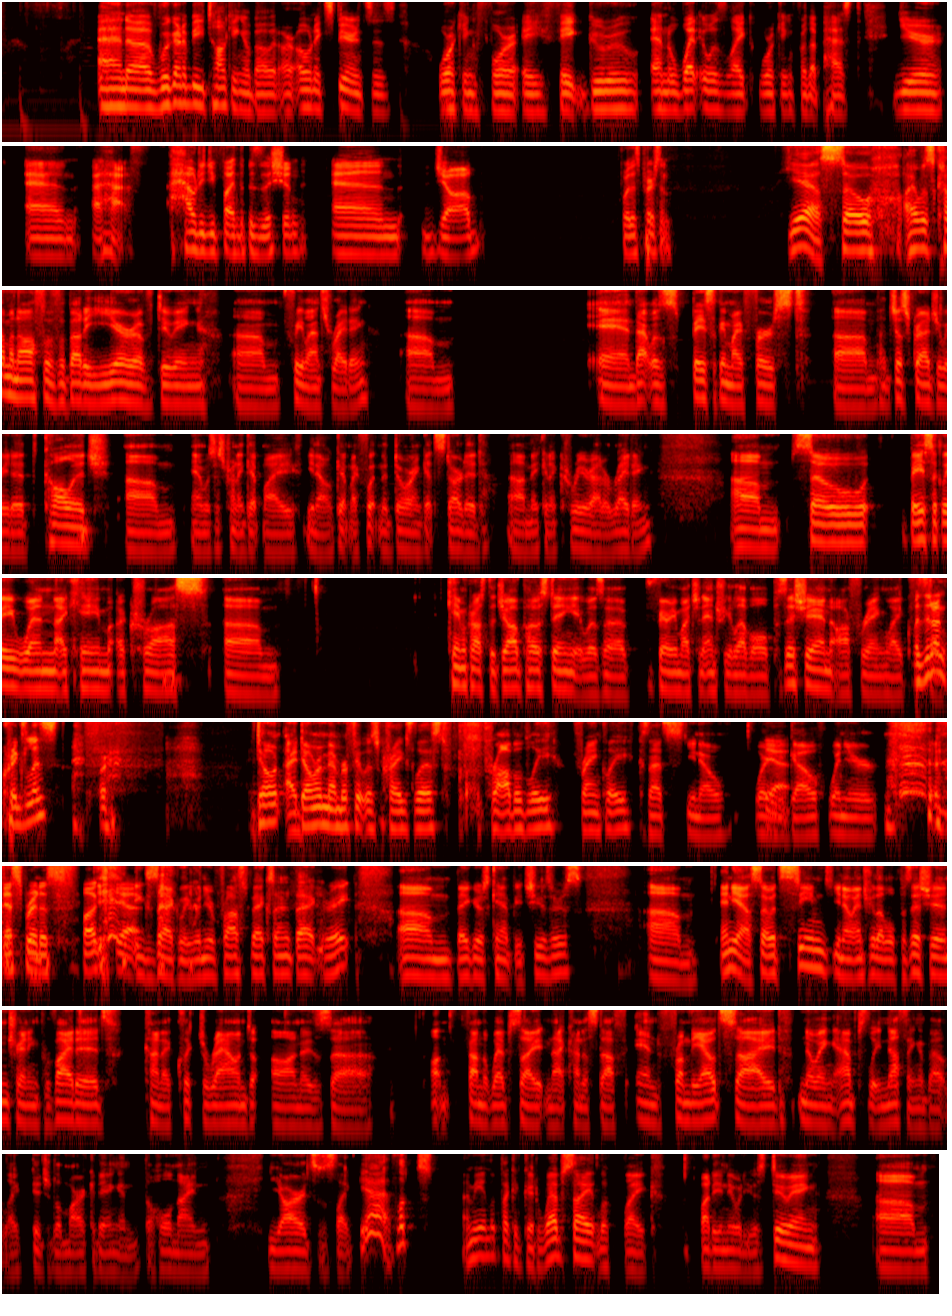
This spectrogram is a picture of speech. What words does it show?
and uh, we're going to be talking about our own experiences working for a fake guru and what it was like working for the past year and a half. How did you find the position and job for this person? Yeah, so I was coming off of about a year of doing um, freelance writing. Um, and that was basically my first um, I just graduated college um, and was just trying to get my you know get my foot in the door and get started uh, making a career out of writing um, so basically when i came across um, came across the job posting it was a very much an entry level position offering like Was it on Craigslist? Or I don't I don't remember if it was Craigslist. Probably, frankly, because that's you know where Yeah. you go when you're desperate as fuck? Yeah. exactly. When your prospects aren't that great, um, beggars can't be choosers. Um, and yeah, so it seemed you know entry level position, training provided. Kind of clicked around on his uh, on, found the website and that kind of stuff. And from the outside, knowing absolutely nothing about like digital marketing and the whole nine yards, was like, yeah, it looked. I mean, it looked like a good website. Looked like Buddy knew what he was doing. Um,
